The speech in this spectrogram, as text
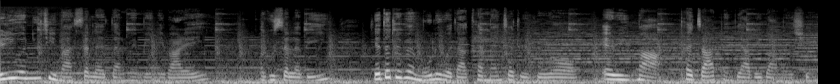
ရေဒီယိုညူချီမှာဆက်လက်တင်ပြနေပါတယ်။အခုဆက်လက်ပြီးရသက်တစ်ပတ်မိုးလေဝသခံမှန်းချက်တွေကိုတော့အရီမှဖတ်ကြားတင်ပြပေးပါမယ်ရှင်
